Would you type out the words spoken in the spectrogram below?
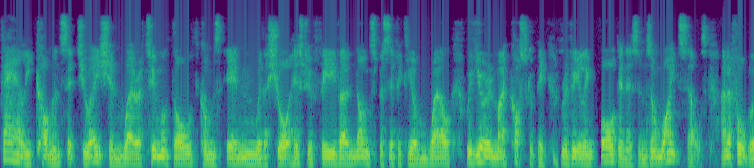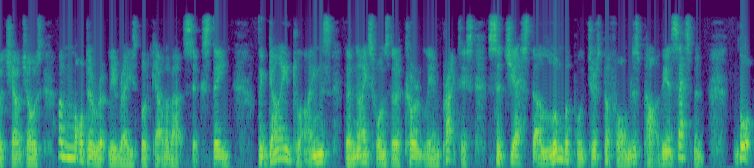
fairly common situation where a two month old comes in with a short history of fever, non specifically unwell, with urine microscopy revealing organisms and white cells, and a full blood count shows a moderately raised blood count of about 16. The guidelines, the NICE ones that are currently in practice, suggest that a lumbar puncture is performed as part of the assessment. But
